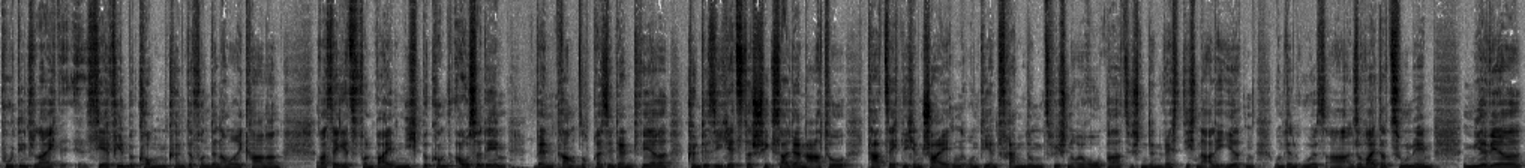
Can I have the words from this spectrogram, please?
Putin vielleicht sehr viel bekommen könnte von den Amerikanern, was er jetzt von beiden nicht bekommt. Außerdem, wenn Trump noch Präsident wäre, könnte sich jetzt das Schicksal der NATO tatsächlich entscheiden und die Entfremdung zwischen Europa, zwischen den westlichen Alliierten und den USA also weiter zunehmen. Mir wäre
